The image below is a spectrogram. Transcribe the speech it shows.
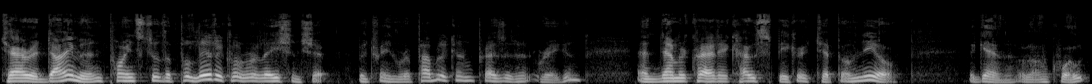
Jared Diamond points to the political relationship between Republican President Reagan and Democratic House Speaker Tip O'Neill. Again, a long quote.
